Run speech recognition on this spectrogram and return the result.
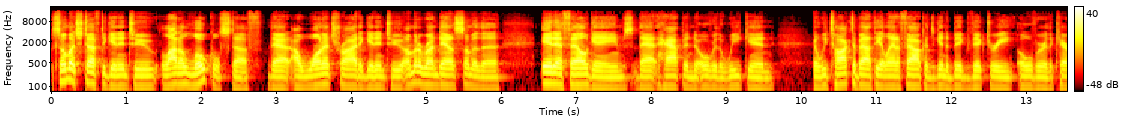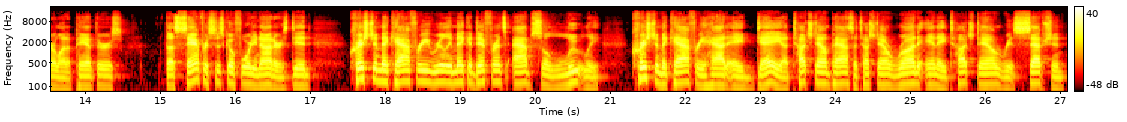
So much stuff to get into, a lot of local stuff that I want to try to get into. I'm going to run down some of the NFL games that happened over the weekend. And we talked about the Atlanta Falcons getting a big victory over the Carolina Panthers. The San Francisco 49ers did Christian McCaffrey really make a difference? Absolutely. Christian McCaffrey had a day, a touchdown pass, a touchdown run, and a touchdown reception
